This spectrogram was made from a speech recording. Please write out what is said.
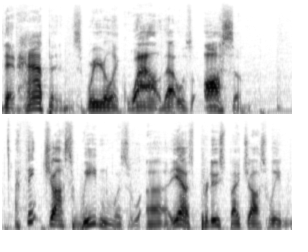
that happens where you're like, "Wow, that was awesome." I think Joss Whedon was uh, yeah, it was produced by Joss Whedon.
